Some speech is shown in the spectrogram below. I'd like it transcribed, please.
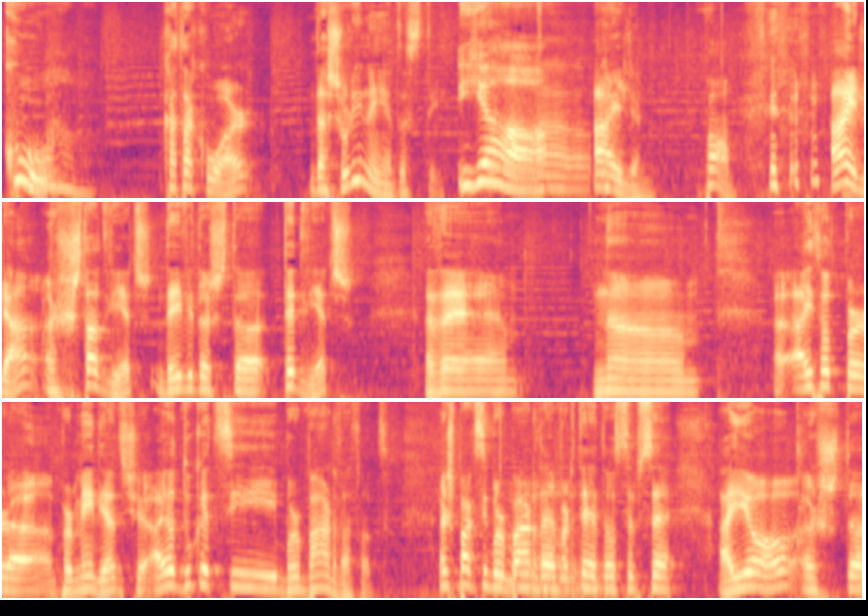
Ku wow. ka takuar Dashurinë e jetës tij. Jo. Ajlën. Po. Ajla është 7 vjeç, David është 8 vjeç dhe në ai thotë për për mediat që ajo duket si Borëbardha thotë. Është pak si Borëbardha e mm. vërtetë ose sepse ajo është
